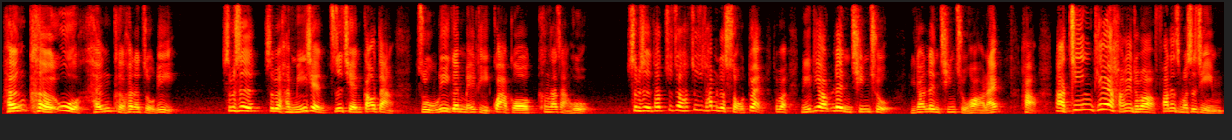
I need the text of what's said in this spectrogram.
很可恶、很可恨的主力？是不是？是不是很明显？之前高档主力跟媒体挂钩坑杀散户，是不是？他就是他就是他们的手段，对吧？你一定要认清楚，你一定要认清楚哈。来，好，那今天行业投保发生什么事情？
